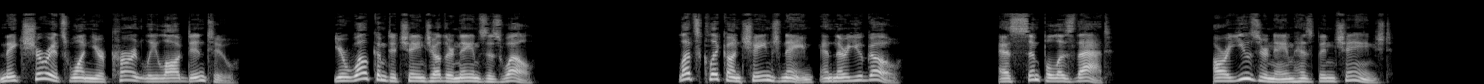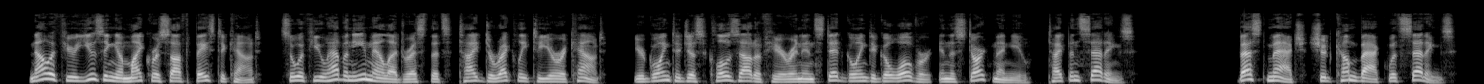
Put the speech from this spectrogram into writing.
Make sure it's one you're currently logged into. You're welcome to change other names as well. Let's click on change name and there you go. As simple as that. Our username has been changed. Now, if you're using a Microsoft based account, so if you have an email address that's tied directly to your account, you're going to just close out of here and instead going to go over in the Start menu, type in Settings. Best Match should come back with Settings.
